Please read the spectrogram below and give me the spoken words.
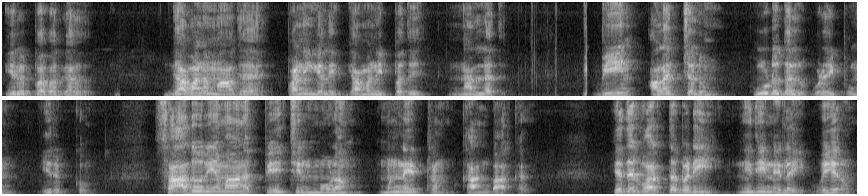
இருப்பவர்கள் கவனமாக பணிகளை கவனிப்பது நல்லது. வீண் அலைச்சலும் கூடுதல் உழைப்பும் இருக்கும். சாதுரியமான பேச்சின் மூலம் முன்னேற்றம் காண்பார்கள். எதிர்பார்த்தபடி நிதிநிலை உயரும்.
